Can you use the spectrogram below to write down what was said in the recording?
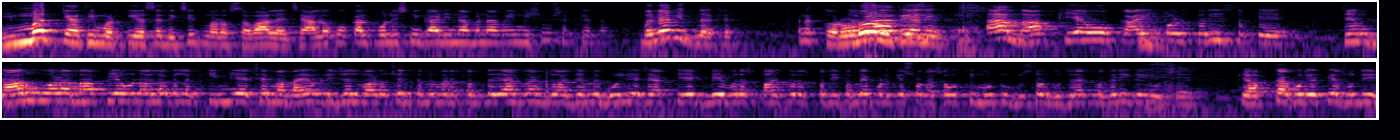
હિંમત ક્યાંથી મળતી હશે? દીક્ષિત, મારો સવાલ એ છે. આ લોકો કાલ પોલીસની ગાડી ના બનાવે એની શું શક્યતા? બનાવી જ નાખે. અને કરોડો રૂપિયાની આ માફિયાઓ કાંઈ પણ કરી શકે. જેમ દારૂવાળા માફિયાઓના અલગ અલગ કિમિયા છે એમાં બાયોડીઝલ વાળું છે તમે મારા શબ્દ યાદ રાખજો. આજે અમે બોલીએ છીએ આજથી એક બે વર્ષ પાંચ વર્ષ પછી તમે પણ કહેશો કે સૌથી મોટું દૂષણ ગુજરાતમાં કરી ગયું છે કે હપ્તાખોરી અત્યાર સુધી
